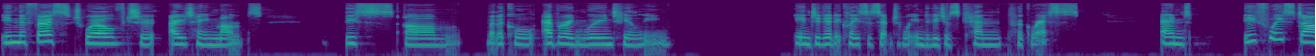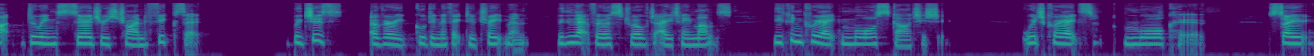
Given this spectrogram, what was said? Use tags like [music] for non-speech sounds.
in the first 12 to 18 months, this, um, what they call aberrant wound healing in genetically susceptible individuals can progress. And if we start doing surgeries trying to fix it, which is a very good and effective treatment, within that first 12 to 18 months, you can create more scar tissue, which creates more curve. So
